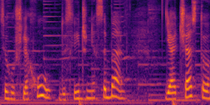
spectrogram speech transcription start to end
цього шляху дослідження себе. Я часто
